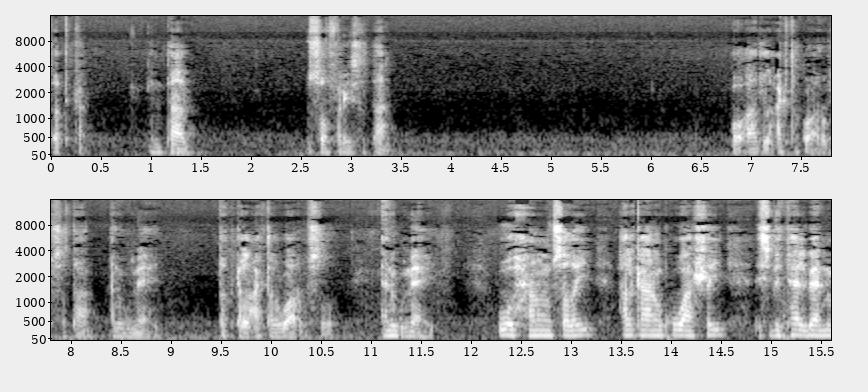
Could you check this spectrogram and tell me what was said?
Dadka intaad u soo fadhiisataan oo aada lacagta ku aruursataan anigu maahay dadka lacagta lagu aruursado anigu maahay wuu xanuunsaday halkaanuu ku waashay isbitaal baanu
